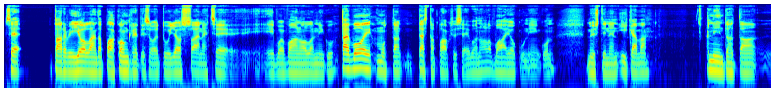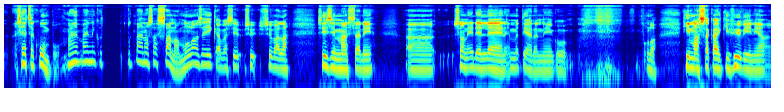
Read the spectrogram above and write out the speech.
se tarvii jollain tapaa konkretisoitua jossain, että se ei voi vaan olla, niin kuin, tai voi, mutta tässä tapauksessa ei voi olla vaan joku niin kuin, mystinen ikävä. Niin tota, sieltä se kumpuu. Mä en, mä en, niin kuin, mutta mä en osaa sanoa. Mulla on se ikävä sy- sy- syvällä sisimmässä, niin ää, se on edelleen, en mä tiedä niin kuin, mulla on himassa kaikki hyvin ja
